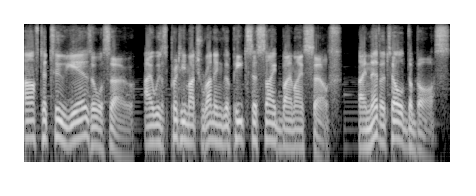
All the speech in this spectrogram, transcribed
After 2 years or so, I was pretty much running the pizza side by myself. I never told the boss,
